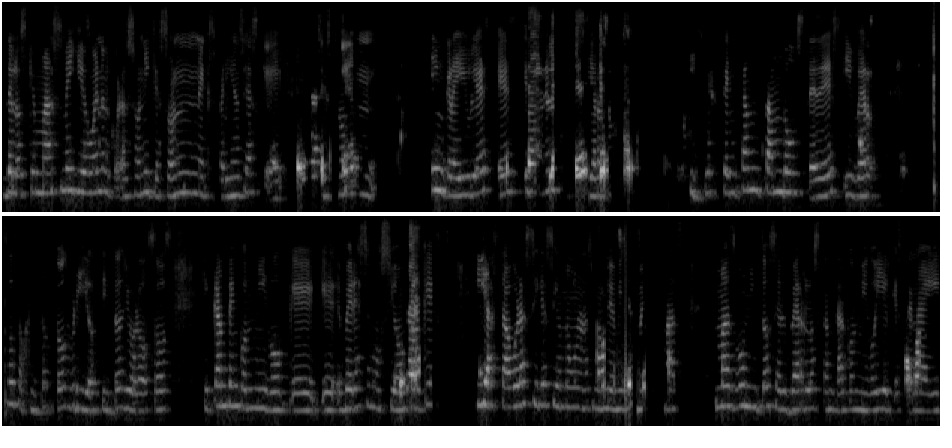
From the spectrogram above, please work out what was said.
de los que más me llevo en el corazón y que son experiencias que, que son increíbles es estar en conciertos y que estén cantando ustedes y ver sus ojitos todos brillositos, llorosos, que canten conmigo, que, que ver esa emoción, creo que y hasta ahora sigue siendo uno de mis momentos más, más bonitos el verlos cantar conmigo y el que estén ahí,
